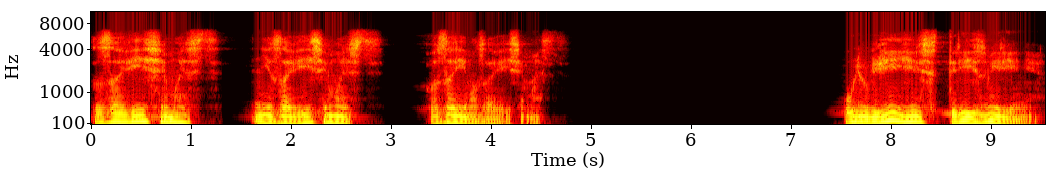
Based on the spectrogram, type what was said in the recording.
Зависимость, независимость, взаимозависимость. У любви есть три измерения.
